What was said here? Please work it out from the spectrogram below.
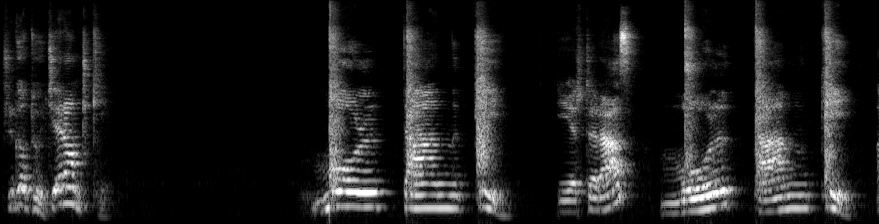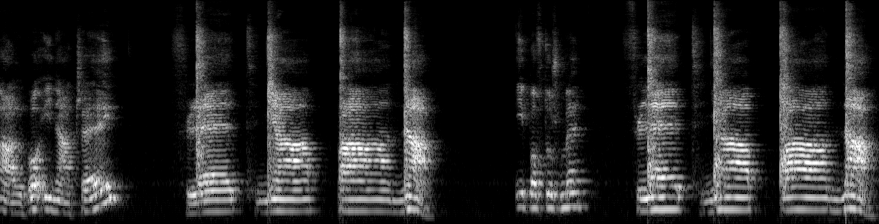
Przygotujcie rączki. Multanki. I jeszcze raz. Multanki. Albo inaczej. Fletnia pana. I powtórzmy. Fletnia pana.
